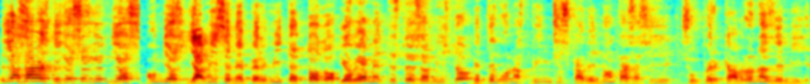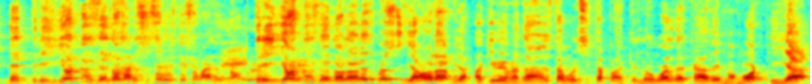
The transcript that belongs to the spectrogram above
Ya sabes que yo soy un dios, un dios y a mí se me permite todo. Y obviamente ustedes han visto que tengo unas pinches cadenotas así súper cabronas de trillones de dólares. Sí sabes que eso vale, ¿no? Trillones de dólares, güey. Y ahora, mira, aquí me mandaron esta bolsita para que lo guarde acá de mamón. Y ya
